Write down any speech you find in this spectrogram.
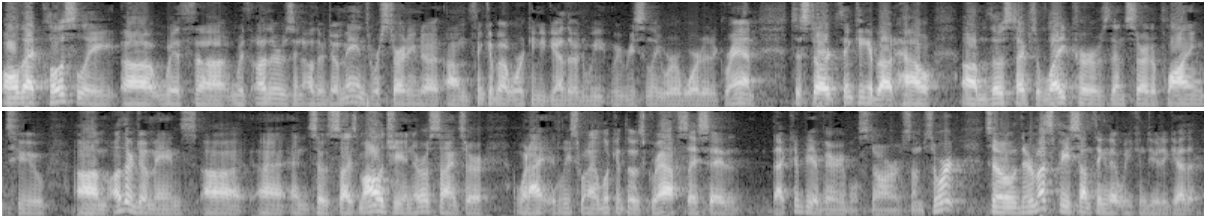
all that closely uh, with, uh, with others in other domains. We're starting to um, think about working together, and we, we recently were awarded a grant to start thinking about how um, those types of light curves then start applying to um, other domains. Uh, uh, and so seismology and neuroscience are, when I, at least when I look at those graphs, I say that could be a variable star of some sort. So there must be something that we can do together.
